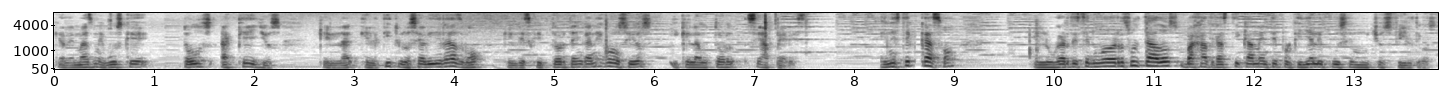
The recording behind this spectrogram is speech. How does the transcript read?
que además me busque todos aquellos que, el título sea liderazgo, que el descriptor tenga negocios y que el autor sea Pérez. En este caso, en lugar de este número de resultados, baja drásticamente porque ya le puse muchos filtros.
